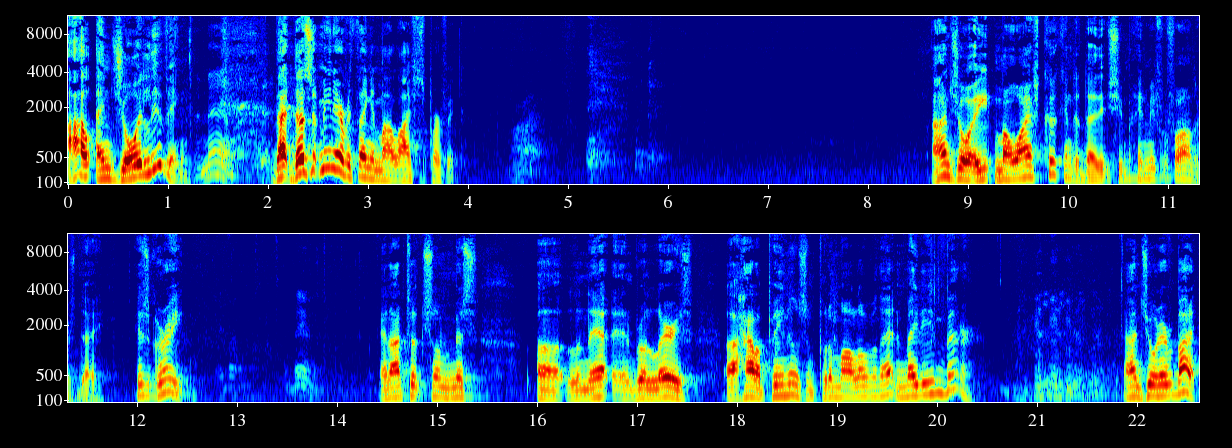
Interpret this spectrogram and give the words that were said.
I enjoy living. Amen. That doesn't mean everything in my life is perfect. I enjoy eating my wife's cooking today that she made me for Father's Day. It's great. And I took some Miss uh, Lynette and Brother Larry's uh, jalapenos and put them all over that and made it even better. I enjoyed everybody.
